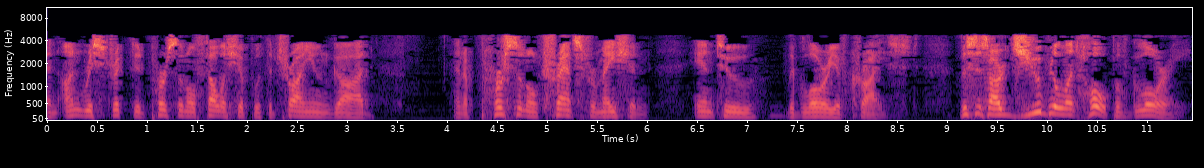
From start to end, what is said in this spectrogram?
an unrestricted personal fellowship with the triune God and a personal transformation into the glory of Christ. This is our jubilant hope of glory.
